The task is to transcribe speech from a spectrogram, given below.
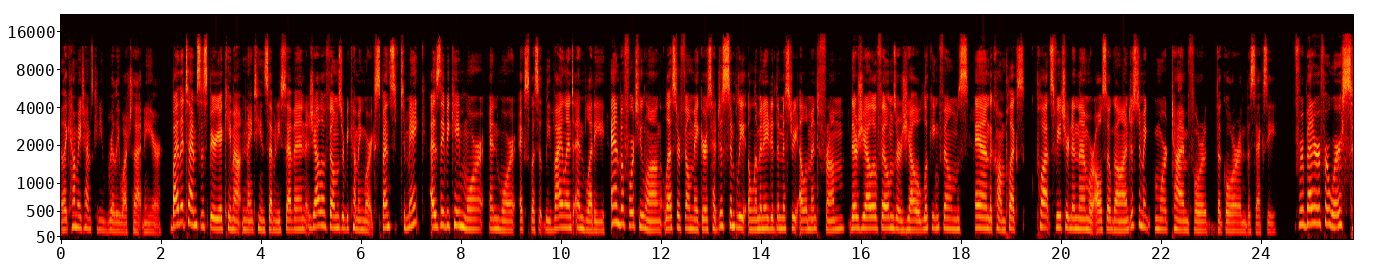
like how many times can you really watch that in a year? By the time Suspiria came out in 1977, Giallo films were becoming more expensive to make as they became more and more explicitly violent and bloody. And before too long, lesser filmmakers had just simply eliminated the mystery element from their Giallo films or Giallo looking films, and the complex plots featured in them were also gone just to make more time for the gore and the sexy. For better or for worse,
